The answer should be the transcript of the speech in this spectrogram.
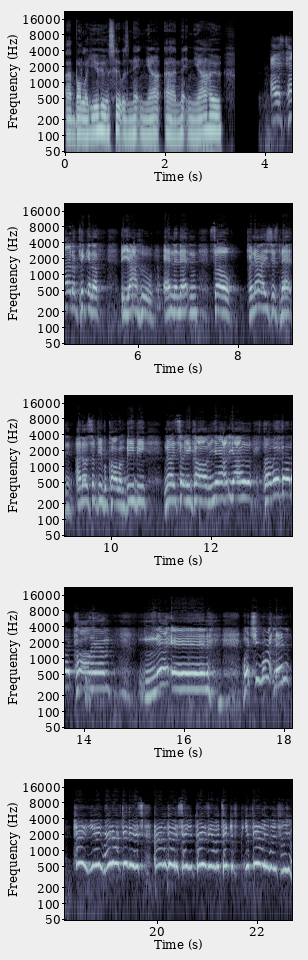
a bottle of Yoo-Hoo and said it was Netanyahu. Uh, Netanyahu. I was tired of picking up the Yahoo and the netting, so for now, he's just netting. I know some people call him BB. No, some people call him Yahoo, but we're gonna call him netting. What you want, netting? Hey, yeah, right after this, I'm gonna say you're crazy. I'm gonna take your, your family away from you.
